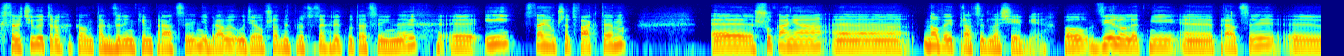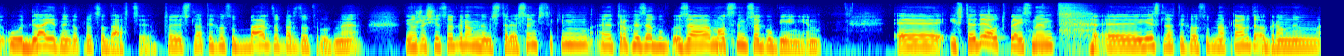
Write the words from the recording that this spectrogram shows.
straciły trochę kontakt z rynkiem pracy, nie brały udziału w żadnych procesach rekrutacyjnych i stają przed faktem, szukania e, nowej pracy dla siebie, bo wieloletniej e, pracy dla jednego pracodawcy to jest dla tych osób bardzo, bardzo trudne. Wiąże się z ogromnym stresem, z takim trochę za, za mocnym zagubieniem. I wtedy outplacement jest dla tych osób naprawdę ogromnym,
